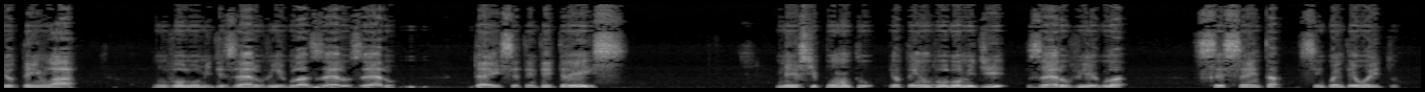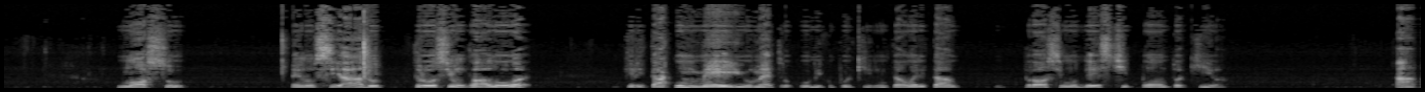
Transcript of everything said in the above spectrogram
eu tenho lá um volume de 0,001073. Neste ponto, eu tenho um volume de 0,00 6058. Nosso enunciado trouxe um valor que ele está com meio metro cúbico por quilo. Então ele está próximo deste ponto aqui, ó. Tá?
